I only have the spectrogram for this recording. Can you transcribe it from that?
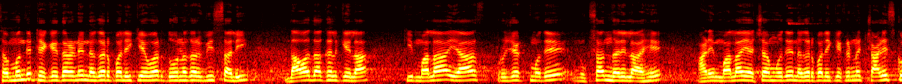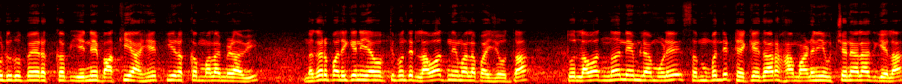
संबंधित ठेकेदाराने नगरपालिकेवर दोन हजार वीस साली दावा दाखल केला की मला या प्रोजेक्टमध्ये नुकसान झालेलं आहे. आणि मला याच्यामध्ये नगरपालिकेकडनं चाळीस कोटी रुपये रक्कम येणे बाकी आहे ती रक्कम मला मिळावी. नगरपालिकेने या बाबतीमध्ये लवाद नेमायला पाहिजे होता. तो लवाद न नेमल्यामुळे संबंधित ठेकेदार हा माननीय उच्च न्यायालयात गेला.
